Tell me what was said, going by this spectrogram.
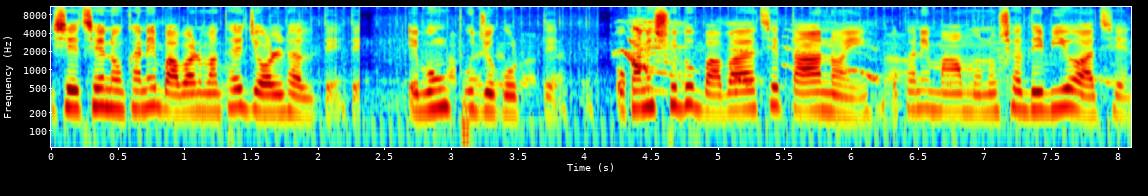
এসেছেন ওখানে বাবার মাথায় জল ঢালতে এবং পুজো করতে। ওখানে শুধু বাবা আছে তা নয়, ওখানে মা মনসা দেবীও আছেন।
